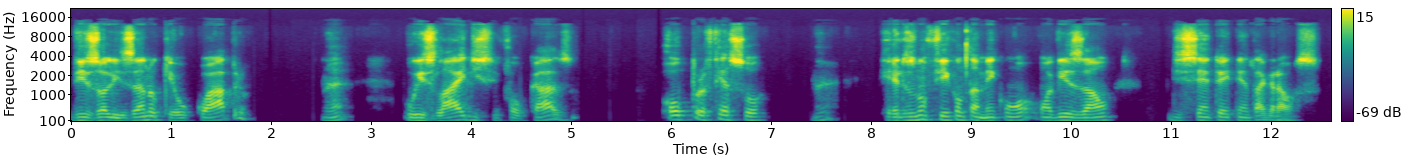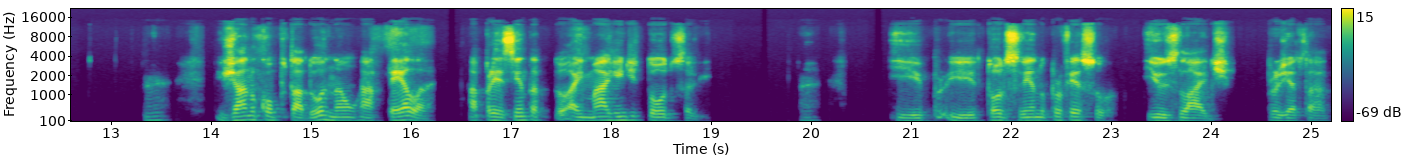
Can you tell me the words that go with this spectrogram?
visualizando o que? O quadro, né? o slide, se for o caso, ou o professor. Né? Eles não ficam também com uma visão de 180 graus. Né? Já no computador, não. A tela apresenta a imagem de todos ali e, e todos vendo o professor e o slide projetado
